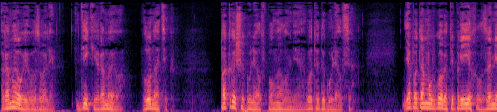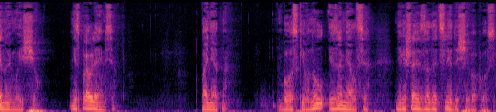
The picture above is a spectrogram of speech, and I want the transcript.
Ромео его звали. Дикий Ромео. Лунатик. По крыше гулял в полнолуние. Вот и догулялся. Я потому в город и приехал, замену ему ищу. Не справляемся». «Понятно». Босс кивнул и замялся, не решаясь задать следующий вопрос.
